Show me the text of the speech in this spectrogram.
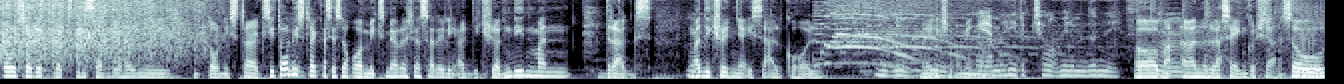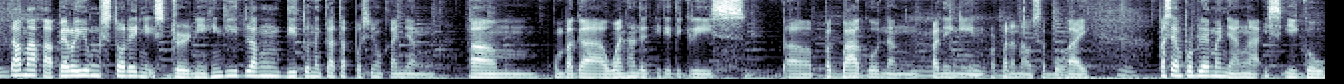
also reflects din sa buhay ni, ni Tony Stark. Si Mm. Tony Stark kasi sa comics, meron siyang sariling addiction. Hindi naman drugs. Ang addiction niya is sa alcohol. Mm-mm. Mahilig siyang uminom. Kaya mahilig siyang uminom dun eh. Oh, ma- ano, lasenggo siya. So, tama ka. Pero yung story niya is journey. Hindi lang dito nagtatapos yung kanyang, um, kumbaga, 180 degrees uh, pagbago ng paningin or pananaw sa buhay. Kasi ang problema niya nga is ego.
